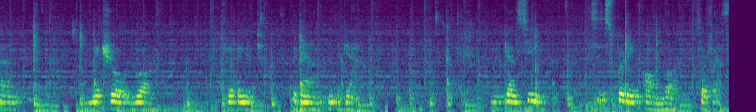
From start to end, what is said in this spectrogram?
and make sure you are flipping it again and again. You can see this is spreading on the surface.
